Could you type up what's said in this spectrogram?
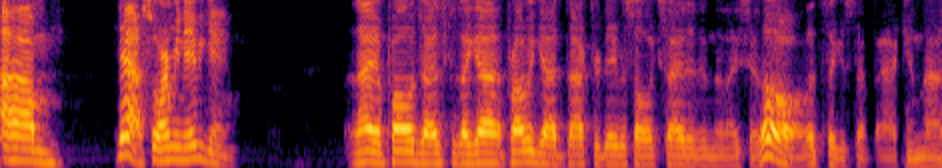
Um, yeah. So Army Navy game, and I apologize because I got probably got Dr. Davis all excited, and then I said, "Oh, let's take a step back and uh,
